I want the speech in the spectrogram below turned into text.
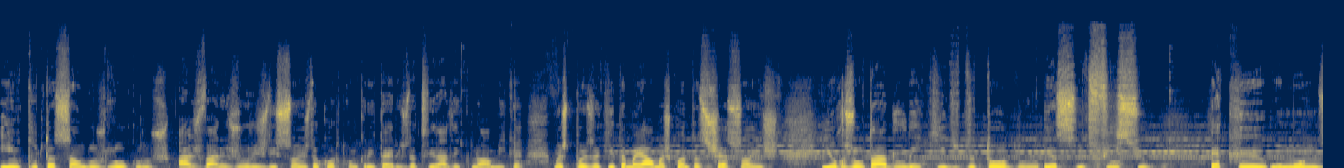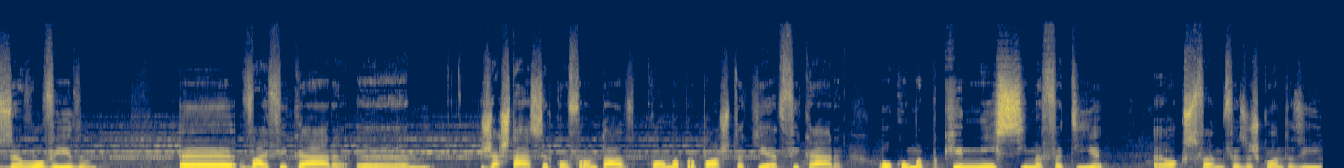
imputação dos lucros às várias jurisdições, de acordo com critérios de atividade económica, mas depois aqui também há umas quantas exceções. E o resultado líquido de todo esse edifício é que o mundo desenvolvido uh, vai ficar uh, já está a ser confrontado com uma proposta que é de ficar ou com uma pequeníssima fatia, a Oxfam fez as contas e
